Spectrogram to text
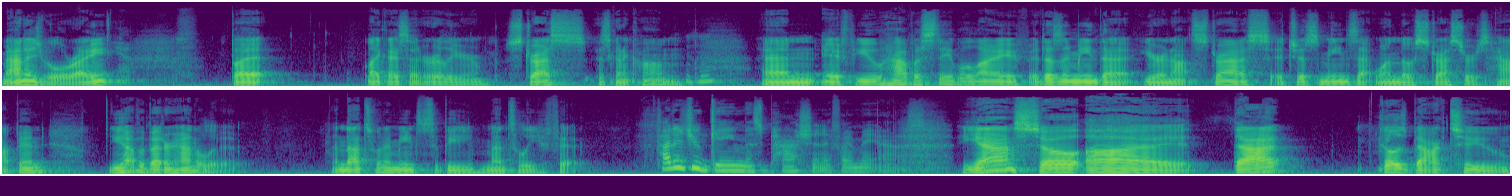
manageable, right? Yeah. But like I said earlier, stress is going to come. Mm-hmm. And if you have a stable life, it doesn't mean that you're not stressed. It just means that when those stressors happen, you have a better handle of it. And that's what it means to be mentally fit. How did you gain this passion, if I may ask? Yeah, so uh, that goes back to,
